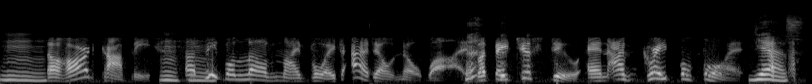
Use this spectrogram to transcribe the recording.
mm. the hard copy. Uh, Mm-hmm. people love my voice. I don't know why, but they just do, and I'm grateful for it. Yes.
